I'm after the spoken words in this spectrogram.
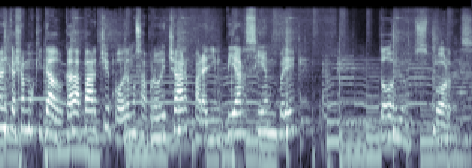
Una vez que hayamos quitado cada parche podemos aprovechar para limpiar siempre todos los bordes.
